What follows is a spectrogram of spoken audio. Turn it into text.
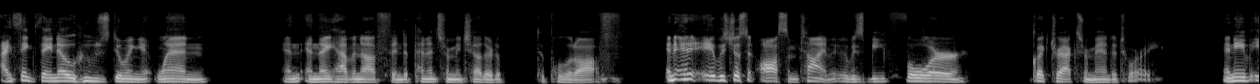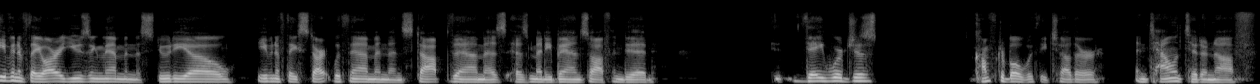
I think they know who's doing it when, and and they have enough independence from each other to to pull it off. and, and it was just an awesome time. It was before click tracks were mandatory, and even even if they are using them in the studio, even if they start with them and then stop them, as as many bands often did, they were just comfortable with each other and talented enough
